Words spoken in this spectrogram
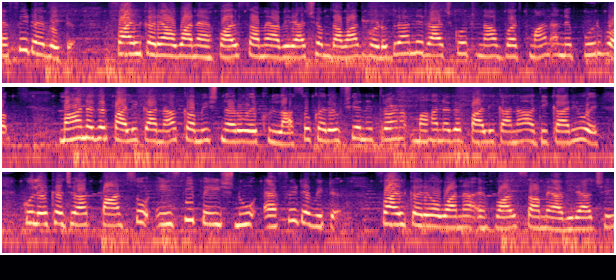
એફિડેવિટ ફાઇલ કર્યા હોવાના અહેવાલ સામે આવી રહ્યા છે. અમદાવાદ, વડોદરા અને રાજકોટના વર્તમાન અને પૂર્વ મહાનગરપાલિકાના કમિશનરોએ ખુલાસો કર્યો છે અને ત્રણ મહાનગરપાલિકાના અધિકારીઓએ કુલ એક હજાર પાંચસો એંસી પેજનું એફિડેવિટ ફાઇલ કર્યો હોવાના અહેવાલ સામે આવી રહ્યા છે.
